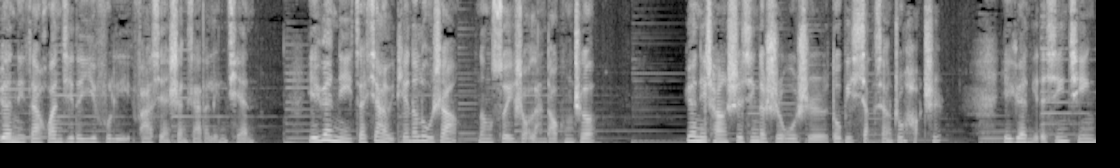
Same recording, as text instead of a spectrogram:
愿你在换季的衣服里发现剩下的零钱，也愿你在下雨天的路上能随手拦到空车。愿你尝试新的食物时都比想象中好吃，也愿你的心情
